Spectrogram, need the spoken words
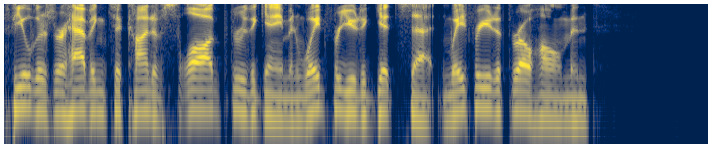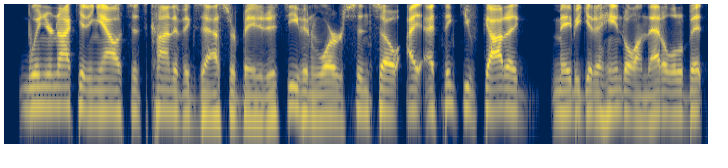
fielders are having to kind of slog through the game and wait for you to get set and wait for you to throw home. And when you're not getting outs, it's kind of exacerbated. It's even worse. And so I, I think you've got to maybe get a handle on that a little bit.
